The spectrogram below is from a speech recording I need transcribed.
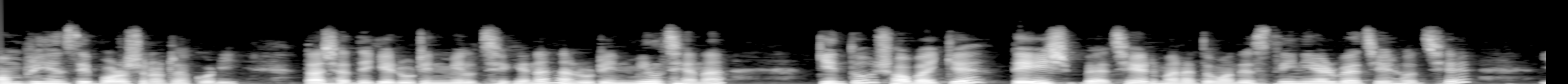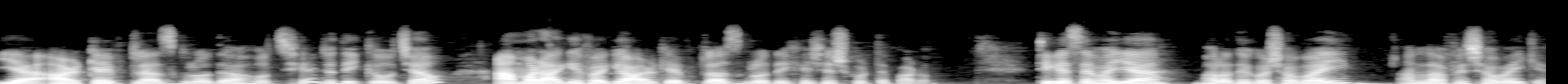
কম্প্রিহেন্সিভ পড়াশোনাটা করি, তার সাথে কি রুটিন মিলছে কিনা? না রুটিন মিলছে না, কিন্তু সবাইকে তেইশ ব্যাচের মানে তোমাদের সিনিয়র ব্যাচের হচ্ছে, ইয়া আর্কাইভ ক্লাসগুলো দেওয়া হচ্ছে। যদি কেউ চাও, আমার আগে ভাগে আর্কাইভ ক্লাসগুলো দেখে শেষ করতে পারো। ঠিক আছে ভাইয়া, ভালো থেকো সবাই, আল্লাহ হাফেজ সবাইকে।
